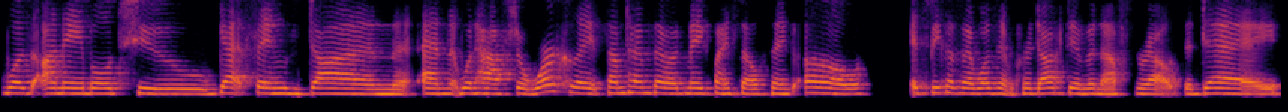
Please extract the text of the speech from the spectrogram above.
was unable to get things done and would have to work late, sometimes I would make myself think, oh, it's because I wasn't productive enough throughout the day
